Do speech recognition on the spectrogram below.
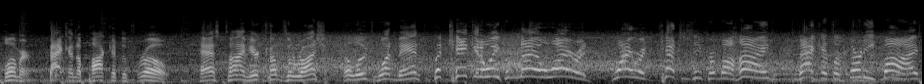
Plummer back in the pocket to throw. Has time. Here comes the rush. Eludes one man, but can't get away from Nyle Wiren. Wyron catches him from behind. Back at the 35.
